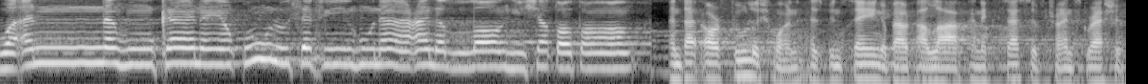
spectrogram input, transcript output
وأنه كان يقول سفيهنا على الله شططا and that our foolish one has been saying about Allah an excessive transgression.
